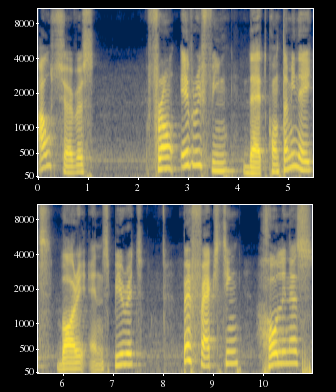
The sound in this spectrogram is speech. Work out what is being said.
ourselves from everything that contaminates body and spirit, perfecting holiness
